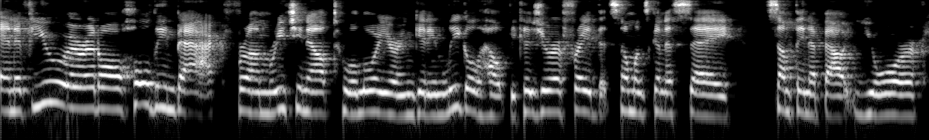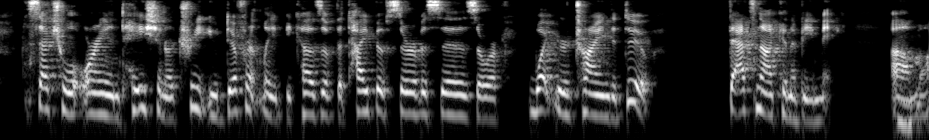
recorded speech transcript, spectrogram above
And if you are at all holding back from reaching out to a lawyer and getting legal help because you're afraid that someone's going to say something about your sexual orientation or treat you differently because of the type of services or what you're trying to do, that's not going to be me. Um,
